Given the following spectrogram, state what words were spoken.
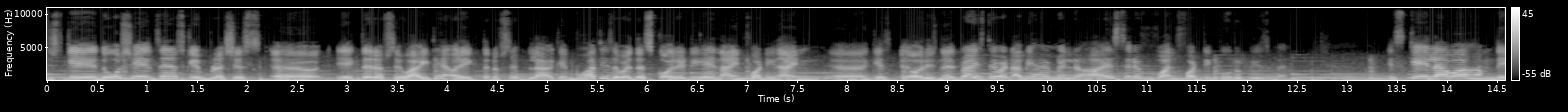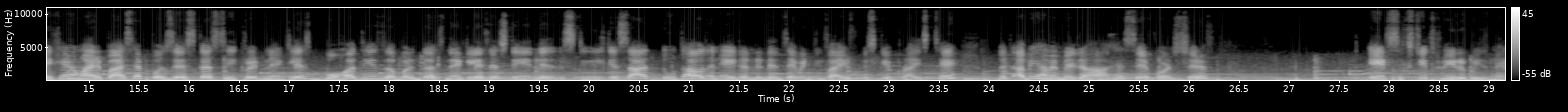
जिसके दो शेड्स हैं, उसके ब्रशेस एक तरफ़ से वाइट हैं और एक तरफ़ से ब्लैक हैं। बहुत ही ज़बरदस्त क्वालिटी है नाइन फोर्टी नाइन के ओरिजिनल प्राइस थे बट अभी हमें मिल रहा है सिर्फ़ वन फोर्टी टू रुपीज़ में। इसके अलावा हम देखें हमारे पास है पोजेस का सीक्रेट नेकलेस बहुत ही ज़बरदस्त नेकलेस है स्टेनलेस स्टील के साथ। 2875 इसके प्राइस थे बट अभी हमें मिल रहा है सिर्फ़ और सिर्फ़ 863 रुपीज़ में।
